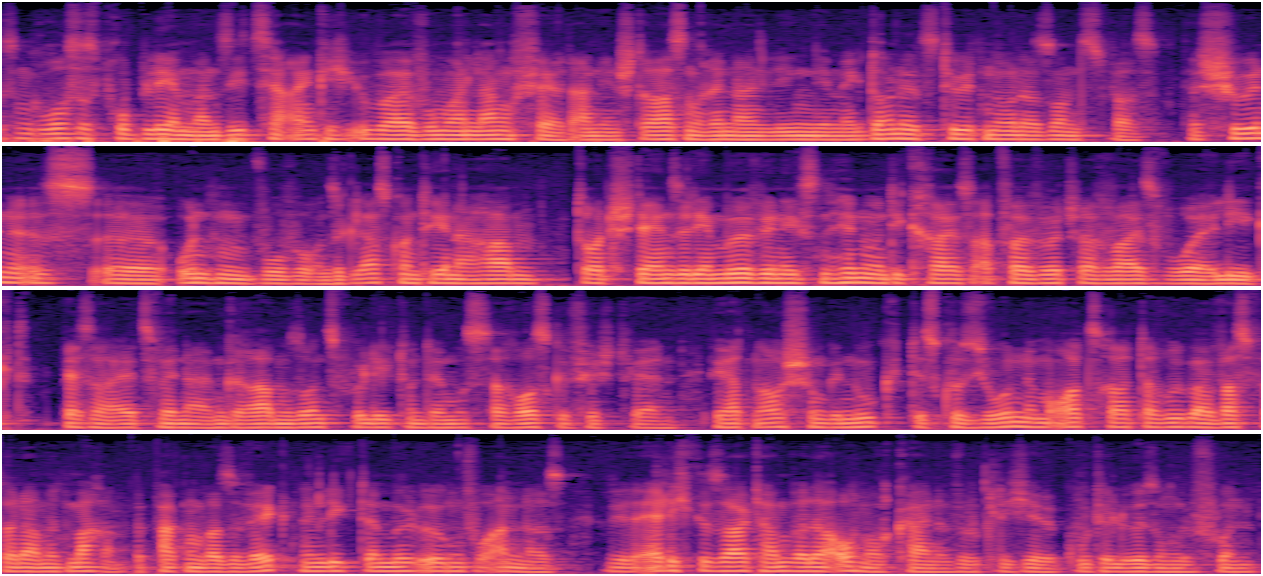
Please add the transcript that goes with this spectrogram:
Das ist ein großes Problem. Man sieht es ja eigentlich überall, wo man langfährt. An den Straßenrändern liegen die McDonalds-Tüten oder sonst was. Das Schöne ist, äh, unten, wo wir unsere Glascontainer haben, dort stellen sie den Müll wenigstens hin und die Kreisabfallwirtschaft weiß, wo er liegt. Besser als wenn er im Graben sonst wo liegt und der muss da rausgefischt werden. Wir hatten auch schon genug Diskussionen im Ortsrat darüber, was wir damit machen. Wir packen wir sie weg, dann liegt der Müll irgendwo anders. Wir, ehrlich gesagt haben wir da auch noch keine wirkliche gute Lösung gefunden.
